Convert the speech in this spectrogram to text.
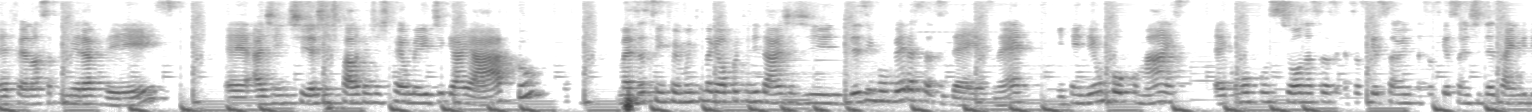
é, foi a nossa primeira vez. É, a, gente, a gente fala que a gente caiu meio de gaiato, mas assim, foi muito legal a oportunidade de desenvolver essas ideias, né? Entender um pouco mais é, como funcionam essas, essas, questões, essas questões de design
